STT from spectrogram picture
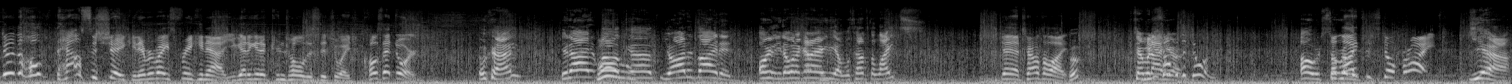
Dude, the whole house is shaking. Everybody's freaking out. You got to get a control of the situation. Close that door. Okay. You're not Woo. welcome. You're uninvited. Okay, you know what? I got an idea. We'll turn off the lights. Yeah, yeah, turn off the light. Oop. Turn You it out here. the door. Oh, it's The really- lights is still bright. Yeah.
